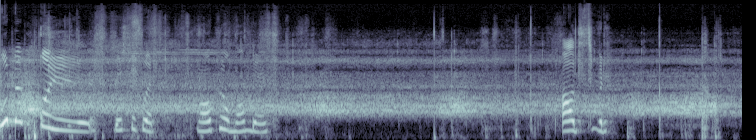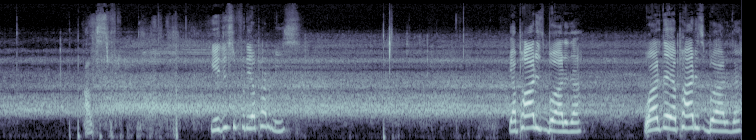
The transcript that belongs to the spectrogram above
Burada gol. 5-0. Ne yapıyorum lan ben? 6-0. 6-0. 7-0 yapar mıyız? Yaparız bu arada. Bu arada yaparız bu arada.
